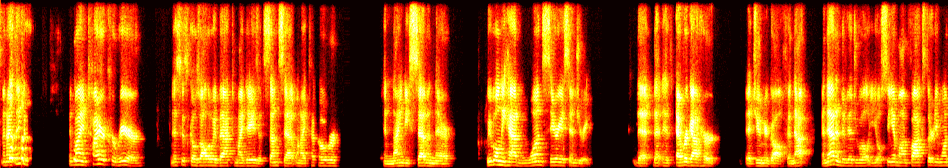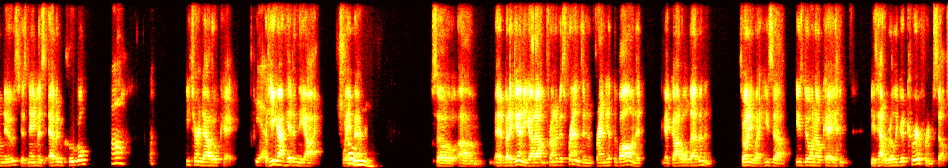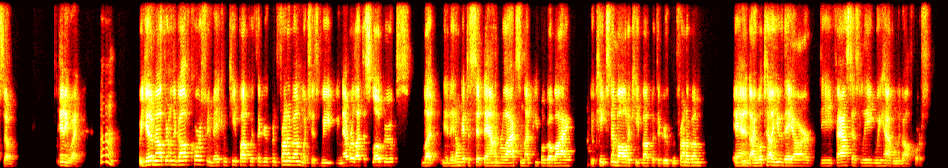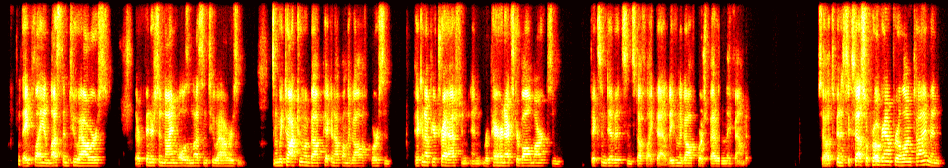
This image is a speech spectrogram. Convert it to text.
And I think in, my entire career, this just goes all the way back to my days at Sunset when I took over in 97 there. We've only had one serious injury that, that has ever got hurt at junior golf. And that, and that individual, you'll see him on Fox 31 News. His name is Evan Krugel. Oh, He turned out okay, yeah. but he got hit in the eye way back. So, um, but again, he got out in front of his friends, and a friend hit the ball, and it, it got old Evan. And so, anyway, he's uh he's doing okay, and he's had a really good career for himself. So, anyway, Huh. we get him out there on the golf course. We make him keep up with the group in front of him, which is we we never let the slow groups let they don't get to sit down and relax and let people go by. We teach them all to keep up with the group in front of them. And I will tell you, they are the fastest league we have on the golf course. They play in less than two hours. They're finishing nine holes in less than two hours. And, and we talked to them about picking up on the golf course and picking up your trash and, and repairing extra ball marks and fixing divots and stuff like that, leaving the golf course better than they found it. So it's been a successful program for a long time. And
